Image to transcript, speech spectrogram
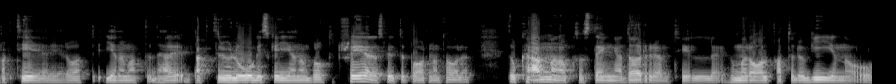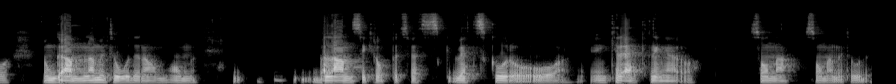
bakterier och att genom att det här bakteriologiska genombrottet sker i slutet på 1800-talet då kan man också stänga dörren till humoralpatologin och de gamla metoderna om, om balans i kroppens vätskor och, och kräkningar och sådana såna metoder.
